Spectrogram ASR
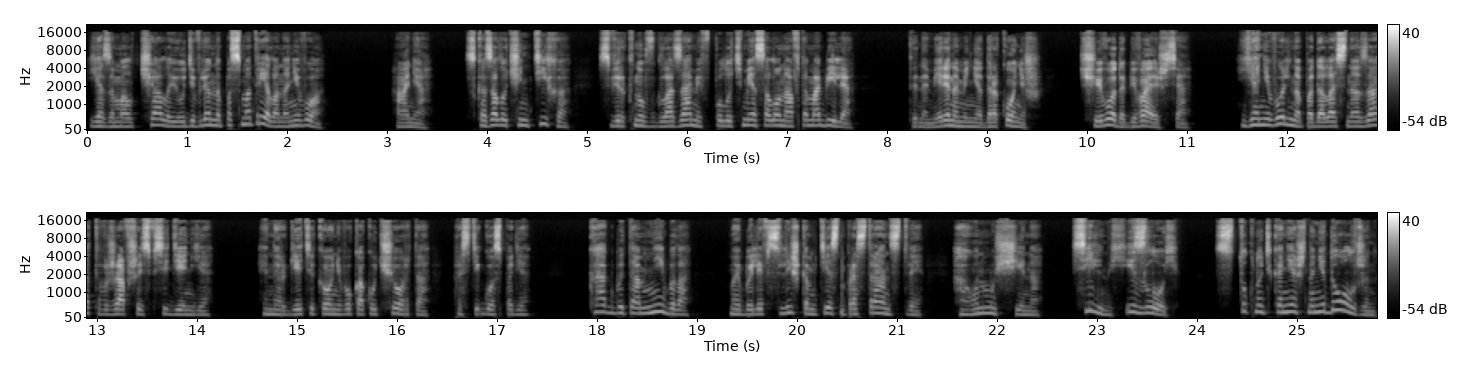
Я замолчала и удивленно посмотрела на него. «Аня», — сказал очень тихо, сверкнув глазами в полутьме салона автомобиля. «Ты намеренно меня драконишь? Чего добиваешься?» Я невольно подалась назад, вжавшись в сиденье. Энергетика у него как у чёрта, прости господи. Как бы там ни было, мы были в слишком тесном пространстве, а он мужчина, сильный и злой. Стукнуть, конечно, не должен,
